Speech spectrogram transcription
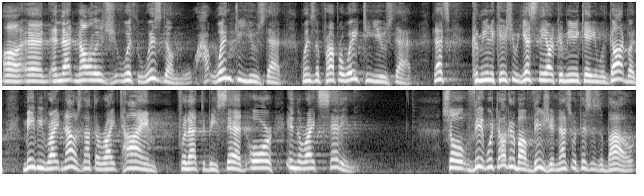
Uh, and, and that knowledge with wisdom, how, when to use that, when's the proper way to use that. That's communication. Yes, they are communicating with God, but maybe right now is not the right time for that to be said or in the right setting. So we're talking about vision. That's what this is about.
